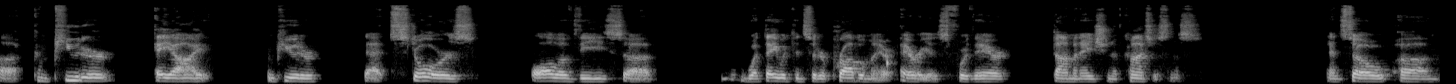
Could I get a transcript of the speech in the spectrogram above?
uh, computer, AI computer that stores all of these, uh, what they would consider problem areas for their domination of consciousness. And so um,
